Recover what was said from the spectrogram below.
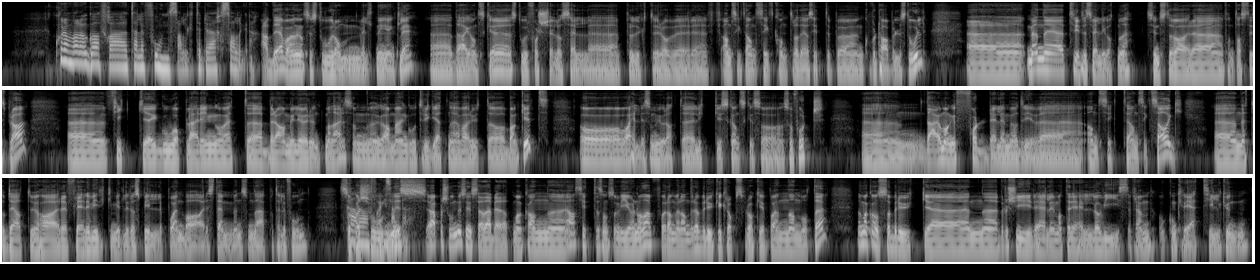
Hvordan var det å gå fra telefonsalg til dørsalg? da? Ja, Det var en ganske stor omveltning, egentlig. Eh, det er ganske stor forskjell å selge produkter over eh, ansikt til ansikt kontra det å sitte på en komfortabel stol. Men jeg trivdes veldig godt med det. Syns det var eh, fantastisk bra. Eh, fikk god opplæring og et eh, bra miljø rundt meg der som ga meg en god trygghet når jeg var ute og banket. Og var heldig som gjorde at det lykkes ganske så, så fort. Det er jo mange fordeler med å drive ansikt-til-ansikt-salg. Nettopp det at du har flere virkemidler å spille på enn bare stemmen som det er på telefon. Så personlig, ja, personlig syns jeg det er bedre at man kan eh, ja, sitte sånn som vi gjør nå, da, foran hverandre og bruke kroppsspråket på en annen måte. Men man kan også bruke en eh, brosjyre eller materiell og vise frem og konkret til kunden.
